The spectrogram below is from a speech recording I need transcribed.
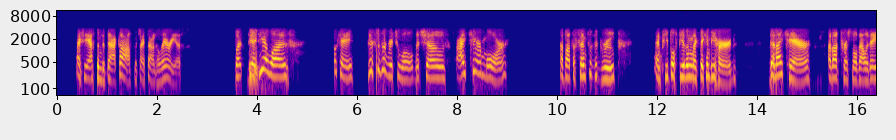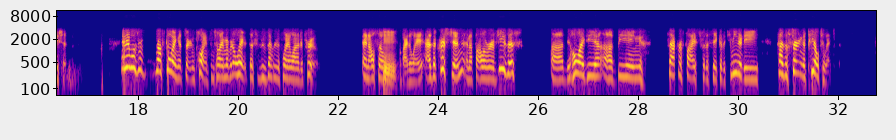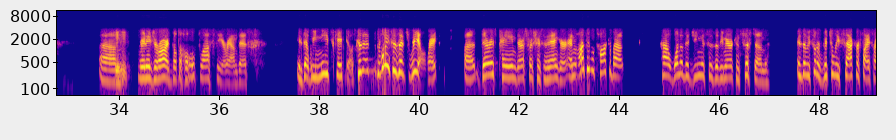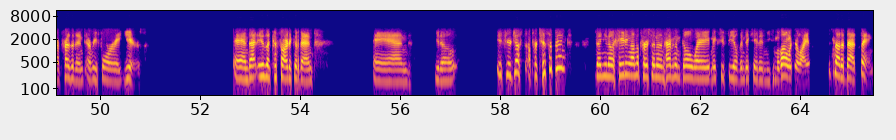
actually asked them to back off, which I found hilarious. But the mm-hmm. idea was, okay, this is a ritual that shows I care more about the sense of the group and people feeling like they can be heard than I care about personal validation. And it was rough going at certain points until I remembered, oh, wait, this is exactly the point I wanted to prove. And also, mm. by the way, as a Christian and a follower of Jesus, uh, the whole idea of being sacrificed for the sake of the community has a certain appeal to it. Um, mm-hmm. Rene Girard built a whole philosophy around this, is that we need scapegoats. Because the point is that it's real, right? Uh, there is pain, there is frustration and anger. And a lot of people talk about how one of the geniuses of the American system is that we sort of ritually sacrifice our president every four or eight years. And that is a cathartic event. And, you know, if you're just a participant, then, you know, hating on the person and having them go away makes you feel vindicated and you can move on with your life. It's not a bad thing.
